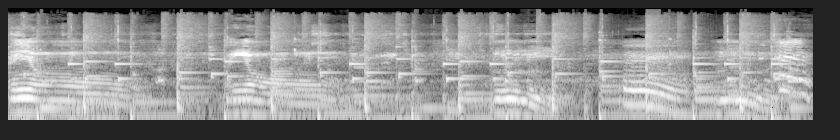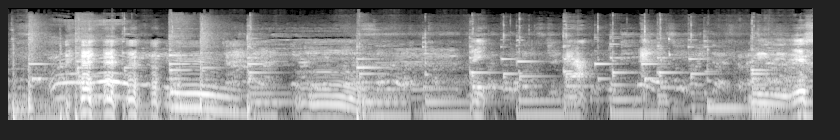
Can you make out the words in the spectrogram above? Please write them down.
ไอยูไอยูอืมอืม mm. Mm. Hey. Nililis.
